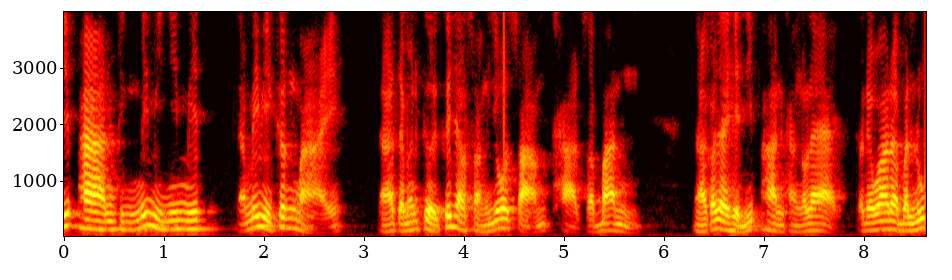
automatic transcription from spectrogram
นิพพานถึงไม่มีนิมิตนะไม่มีเครื่องหมายนะแต่มันเกิดขึ้นจากสังโยชน์สามขาดสะบั้นนะก็จะเห็นนิพพานครั้งแรก ก็เรียกว่าได้บรรลุ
